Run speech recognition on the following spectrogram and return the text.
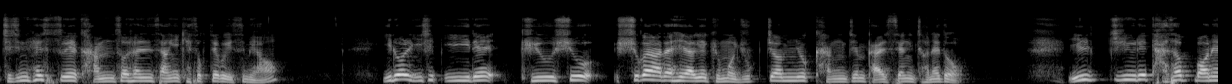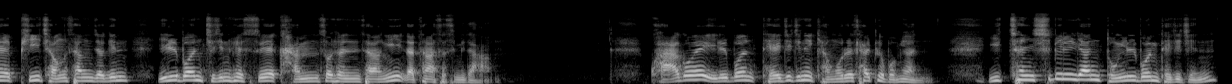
지진 횟수의 감소 현상이 계속되고 있으며 1월 22일에 규슈 슈가나다 해역의 규모 6.6 강진 발생 전에도 일주일에 다섯 번의 비정상적인 일본 지진 횟수의 감소 현상이 나타났었습니다. 과거의 일본 대지진의 경우를 살펴보면 2011년 동일본 대지진,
